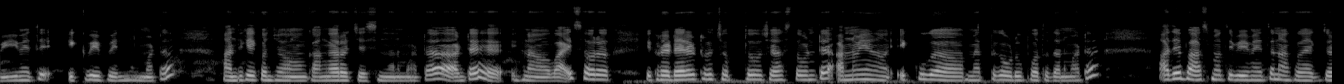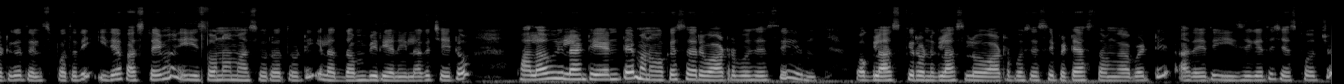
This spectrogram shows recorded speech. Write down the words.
బియ్యం అయితే ఎక్కువైపోయింది అనమాట అందుకే కొంచెం కంగారు వచ్చేసింది అనమాట అంటే ఇక నా వాయిస్ ఓవర్ ఇక్కడ డైరెక్ట్గా చెప్తూ చేస్తూ ఉంటే అన్నం ఎక్కువగా మెత్తగా ఉడికిపోతుంది అనమాట అదే బాస్మతి బియ్యం అయితే నాకు ఎగ్జాక్ట్గా తెలిసిపోతుంది. ఇదే ఫస్ట్ టైం ఈ సోనా మసూరా తోటి ఇలా దమ్ బిర్యానీ ఇలాగా చేయటం. పలావ్ ఇలాంటివి అంటే మనం ఒకేసారి వాటర్ పోసేసి ఒక గ్లాస్కి రెండు గ్లాసులు వాటర్ పోసేసి పెట్టేస్తాం కాబట్టి అదైతే ఈజీగా అయితే చేసుకోవచ్చు.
